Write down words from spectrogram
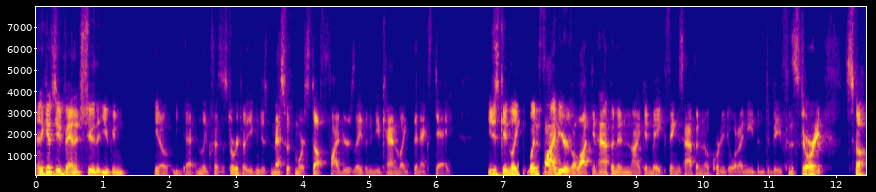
And it gives you advantage too that you can, you know, yeah, like as a storyteller, you can just mess with more stuff five years later than you can like the next day. You just can like when five years, a lot can happen, and I can make things happen according to what I need them to be for the story. So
